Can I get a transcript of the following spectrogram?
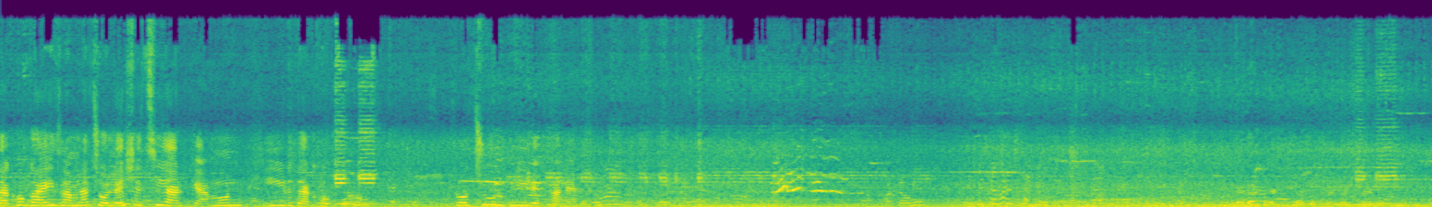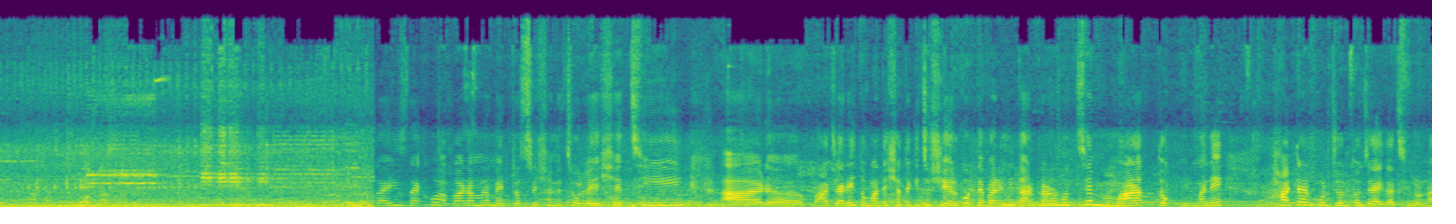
দেখো গাইজ আমরা চলে এসেছি আর কেমন ভিড় দেখো পুরো। প্রচুর ভিড় এখানে। দেখো, আবার আমরা মেট্রো স্টেশনে চলে এসেছি। আর বাজারে তোমাদের সাথে কিছু শেয়ার করতে পারিনি, তার কারণ হচ্ছে মারাত্মক ভিড়। মানে হাঁটার পর্যন্ত জায়গা ছিল না,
